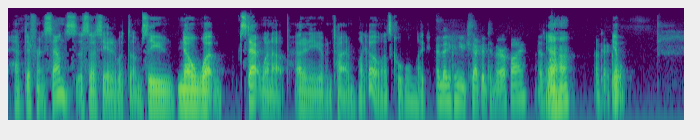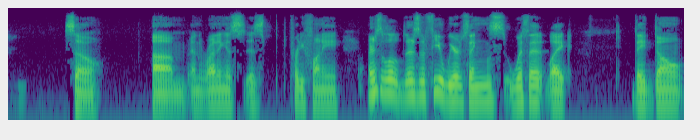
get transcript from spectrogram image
have different sounds associated with them, so you know what stat went up at any given time. Like, oh, that's cool. Like, And then can you check it to verify as well? uh huh. Okay, cool. Yep. So, um, and the writing is is pretty funny. There's a little, there's a few weird things with it, like they don't,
